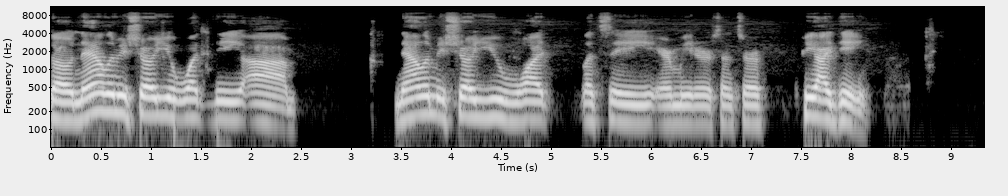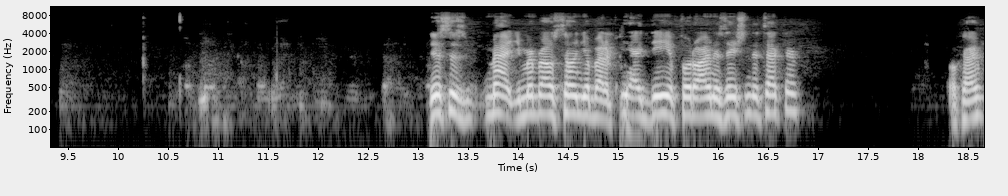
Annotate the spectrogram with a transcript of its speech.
So now let me show you what the um, now let me show you what let's see air meter sensor PID. This is Matt. You remember I was telling you about a PID, a photoionization detector? Okay.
